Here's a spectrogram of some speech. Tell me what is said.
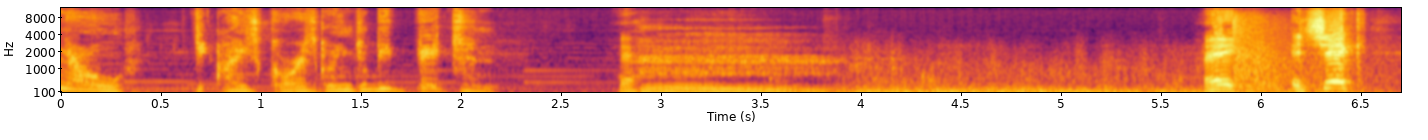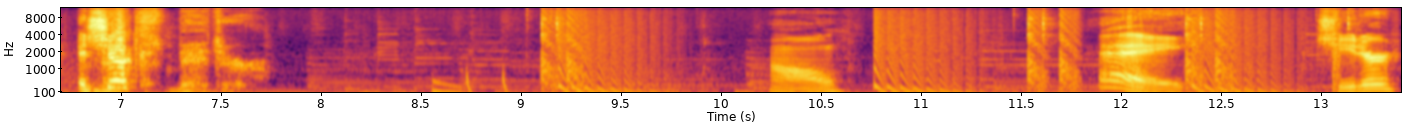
No, the ice core is going to be bitten. Yeah. Hmm. Hey, it shook! It shook! That's better. Oh. Hey, cheater.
